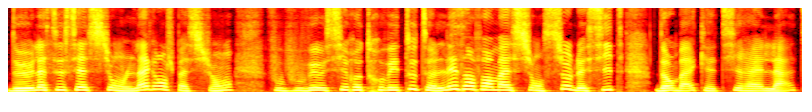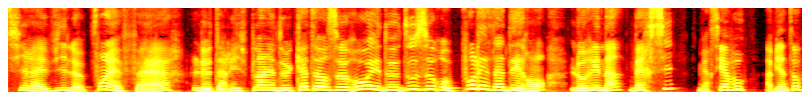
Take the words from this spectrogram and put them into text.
de l'association Lagrange Passion. Vous pouvez aussi retrouver toutes les informations sur le site d'ambac-la-ville.fr. Le tarif plein est de 14 euros et de 12 pour les adhérents. Lorena, merci. Merci à vous. À bientôt.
